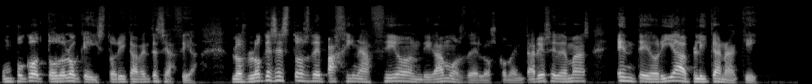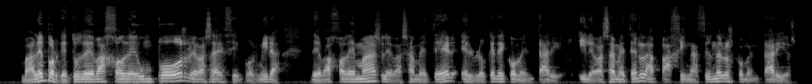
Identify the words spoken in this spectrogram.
un poco todo lo que históricamente se hacía. Los bloques estos de paginación, digamos, de los comentarios y demás, en teoría aplican aquí. ¿Vale? Porque tú debajo de un post le vas a decir, pues mira, debajo además le vas a meter el bloque de comentarios y le vas a meter la paginación de los comentarios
